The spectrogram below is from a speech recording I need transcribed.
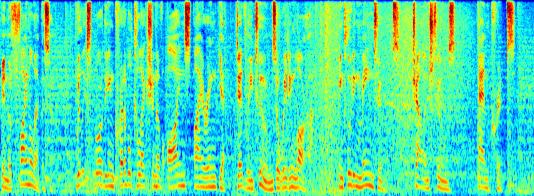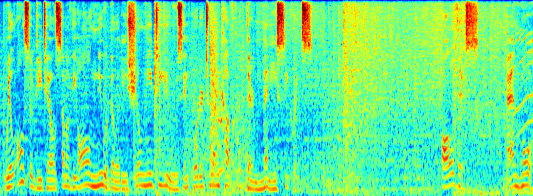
In the final episode, we'll explore the incredible collection of awe-inspiring yet deadly tombs awaiting Lara, including main tombs, challenge tombs, and crypts. We'll also detail some of the all-new abilities she'll need to use in order to uncover their many secrets. All this and more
